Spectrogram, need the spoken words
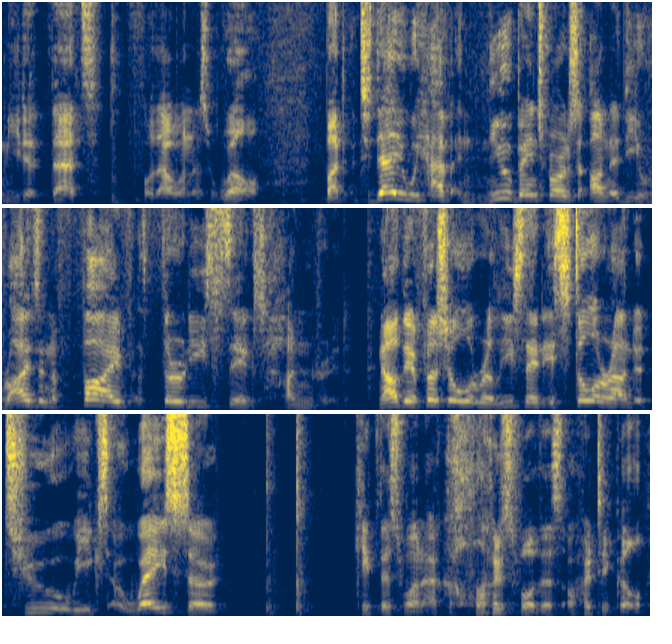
needed that for that one as well. But today we have new benchmarks on the Ryzen 5 3600. Now the official release date is still around two weeks away, so keep this one a close for this article.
